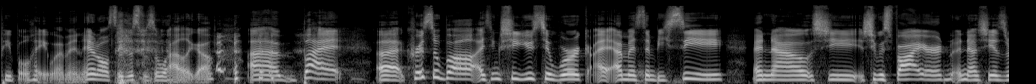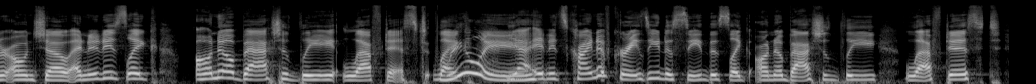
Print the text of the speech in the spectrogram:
people hate women. And also, this was a while ago. Um, but uh, Krystal Ball, I think she used to work at MSNBC, and now she she was fired, and now she has her own show, and it is like unabashedly leftist. Like, Really? Yeah, and it's kind of crazy to see this like unabashedly leftist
